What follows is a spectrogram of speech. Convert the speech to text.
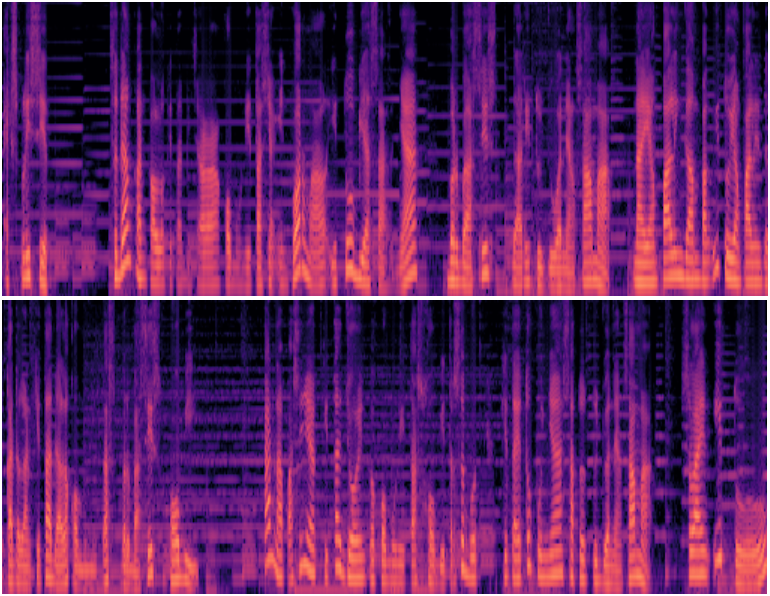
eksplisit. Sedangkan kalau kita bicara komunitas yang informal itu biasanya berbasis dari tujuan yang sama, Nah, yang paling gampang itu, yang paling dekat dengan kita adalah komunitas berbasis hobi. Karena pastinya kita join ke komunitas hobi tersebut, kita itu punya satu tujuan yang sama. Selain itu,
